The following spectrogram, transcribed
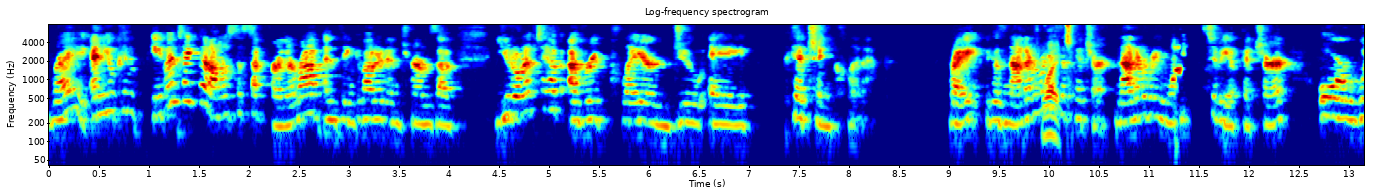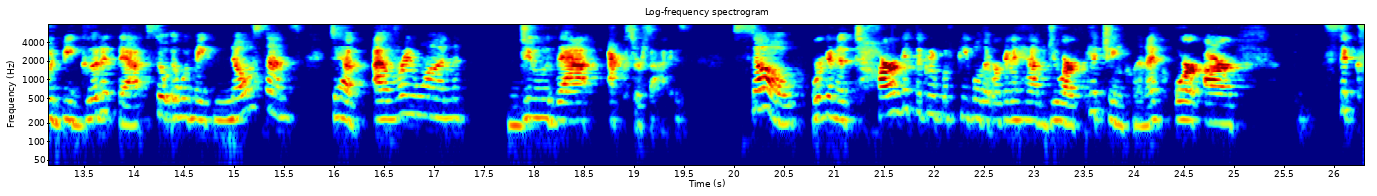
Right. And you can even take that almost a step further, Rob, and think about it in terms of you don't have to have every player do a pitching clinic, right? Because not everybody's right. a pitcher. Not everybody wants to be a pitcher or would be good at that. So it would make no sense to have everyone do that exercise. So we're going to target the group of people that we're going to have do our pitching clinic or our Six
